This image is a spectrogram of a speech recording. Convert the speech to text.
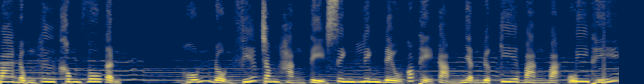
Ba động tư không vô tận. Hốn độn phía trong hàng tỷ sinh linh đều có thể cảm nhận được kia bàng bạc uy thế.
